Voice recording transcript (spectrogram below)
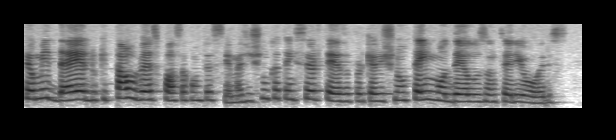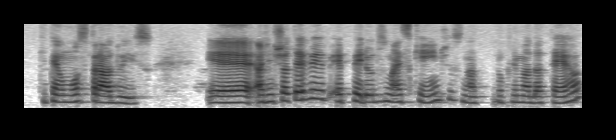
ter uma ideia do que talvez possa acontecer, mas a gente nunca tem certeza, porque a gente não tem modelos anteriores que tenham mostrado isso. É, a gente já teve é, períodos mais quentes na, no clima da Terra,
